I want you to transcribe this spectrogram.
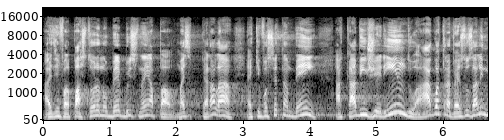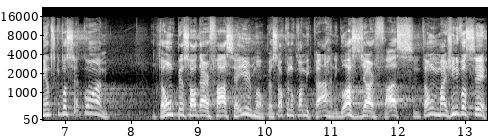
Aí a gente fala, pastor, eu não bebo isso nem a pau. Mas espera lá, é que você também acaba ingerindo a água através dos alimentos que você come. Então, o pessoal da arface aí, irmão, o pessoal que não come carne, gosta de arface. Então, imagine você.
